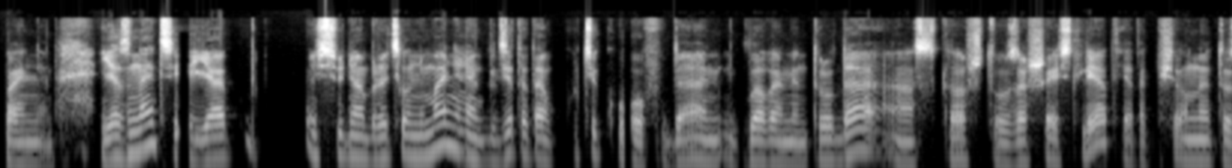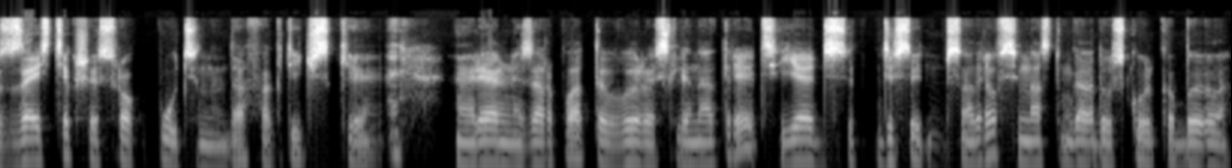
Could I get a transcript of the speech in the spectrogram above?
Понятно. Я, знаете, я сегодня обратил внимание, где-то там Кутиков, да, глава Минтруда, а, сказал, что за 6 лет, я так посчитал, ну, это за истекший срок Путина, да, фактически э, реальные зарплаты выросли на треть. Я действительно посмотрел в 2017 году, сколько было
